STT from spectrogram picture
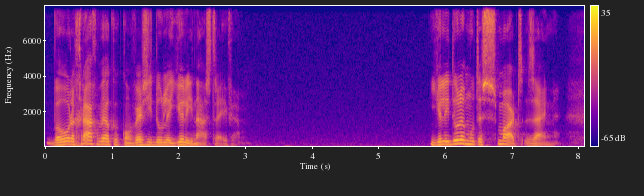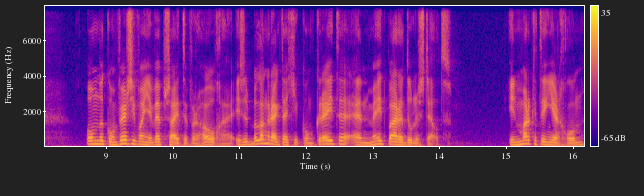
We horen graag welke conversiedoelen jullie nastreven. Jullie doelen moeten smart zijn. Om de conversie van je website te verhogen, is het belangrijk dat je concrete en meetbare doelen stelt. In marketingjargon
